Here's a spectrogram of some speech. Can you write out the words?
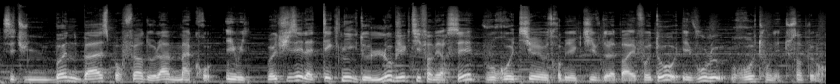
c'est une bonne base pour faire de la macro. Et oui, vous utilisez la technique de l'objectif inversé, vous retirez votre objectif de l'appareil photo et vous le retournez tout simplement.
